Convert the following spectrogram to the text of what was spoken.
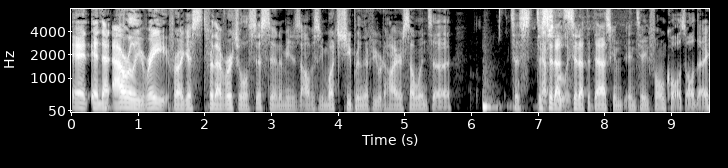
And and that hourly rate for I guess for that virtual assistant, I mean, is obviously much cheaper than if you were to hire someone to to to sit at sit at the desk and, and take phone calls all day.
